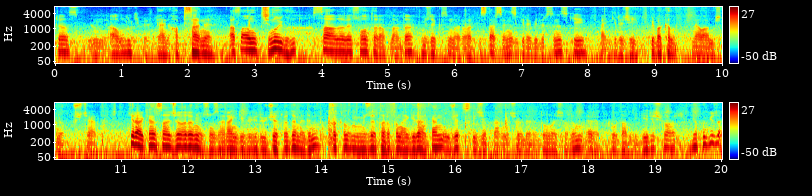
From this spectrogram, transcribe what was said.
biraz hmm, avlu gibi. Yani hapishane. Aslında anıt için uygun. Sağda ve sol taraflarda müze kısımları var. İsterseniz girebilirsiniz ki ben gireceğim. Bir bakalım ne varmış ne yokmuş içeride. Girerken sadece aranıyorsunuz. Herhangi bir ücret ödemedim. Bakalım müze tarafına giderken ücret isteyecekler mi? Şöyle dolaşalım. Evet buradan bir giriş var. Yapı güzel.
